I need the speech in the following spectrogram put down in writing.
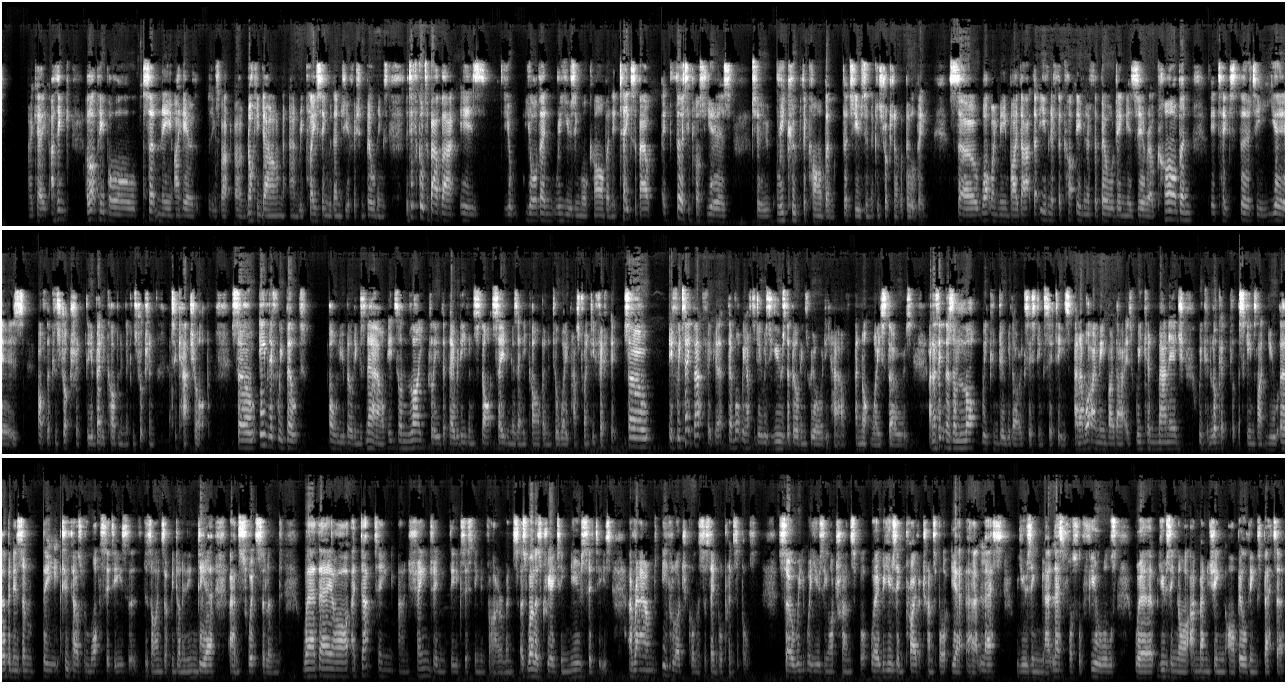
Okay. I think a lot of people, certainly I hear things about uh, knocking down and replacing with energy efficient buildings. The difficult about that is you're, you're then reusing more carbon. It takes about 30 plus years to recoup the carbon that's used in the construction of a building. So what I mean by that, that even if the even if the building is zero carbon, it takes 30 years of the construction, the embedded carbon in the construction, to catch up. So even if we built all new buildings now, it's unlikely that they would even start saving us any carbon until way past 2050. So if we take that figure, then what we have to do is use the buildings we already have and not waste those. And I think there's a lot we can do with our existing cities. And what I mean by that is we can manage, we can look at schemes like new urbanism, the 2000 watt cities, the designs that have been done in India and Switzerland, where they are adapting and changing the existing environments as well as creating new cities around ecological and sustainable principles. So we, are using our transport. We're using private transport yet uh, less. We're using uh, less fossil fuels. We're using our and managing our buildings better.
